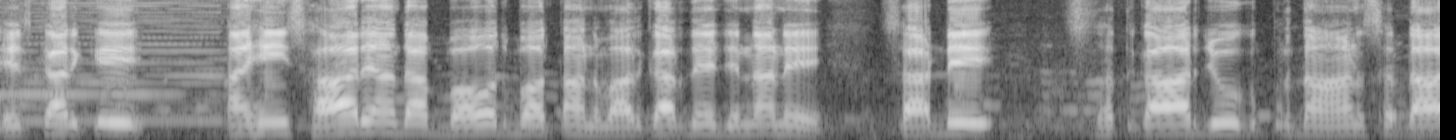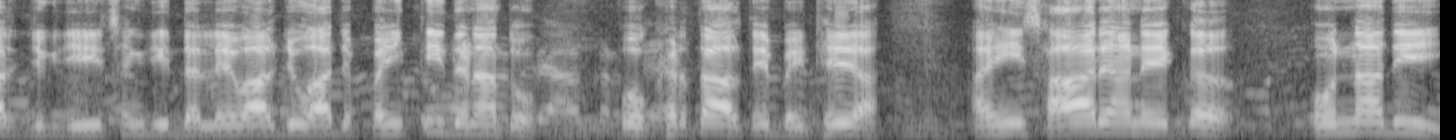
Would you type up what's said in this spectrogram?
ਇਸ ਕਰਕੇ ਅਸੀਂ ਸਾਰਿਆਂ ਦਾ ਬਹੁਤ ਬਹੁਤ ਧੰਨਵਾਦ ਕਰਦੇ ਹਾਂ, ਜਿਨ੍ਹਾਂ ਨੇ ਸਾਡੇ ਸਤਿਕਾਰਯੋਗ ਪ੍ਰਧਾਨ ਸਰਦਾਰ ਜਗਜੀਤ ਸਿੰਘ ਜੀ ਡੱਲੇਵਾਲ ਜੋ ਅੱਜ 35 ਦਿਨਾਂ ਤੋਂ ਭੁੱਖ ਹੜਤਾਲ ਤੇ ਬੈਠੇ ਆ, ਅਸੀਂ ਸਾਰਿਆਂ ਨੇ ਇੱਕ ਉਹਨਾਂ ਦੀ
